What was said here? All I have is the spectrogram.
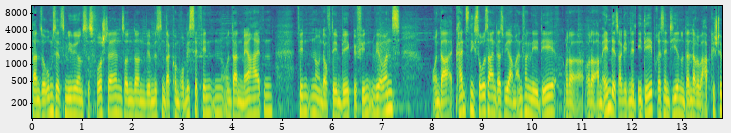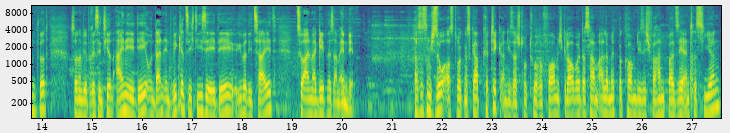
dann so umsetzen, wie wir uns das vorstellen, sondern wir müssen da Kompromisse finden und dann Mehrheiten finden und auf dem Weg befinden wir uns. Und da kann es nicht so sein, dass wir am Anfang eine Idee oder, oder am Ende, sage ich, eine Idee präsentieren und dann darüber abgestimmt wird, sondern wir präsentieren eine Idee und dann entwickelt sich diese Idee über die Zeit zu einem Ergebnis am Ende. Lass es mich so ausdrücken. Es gab Kritik an dieser Strukturreform. Ich glaube, das haben alle mitbekommen, die sich für Handball sehr interessieren.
